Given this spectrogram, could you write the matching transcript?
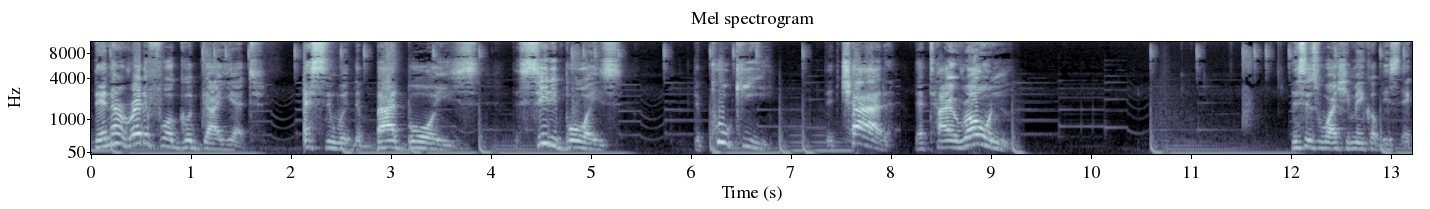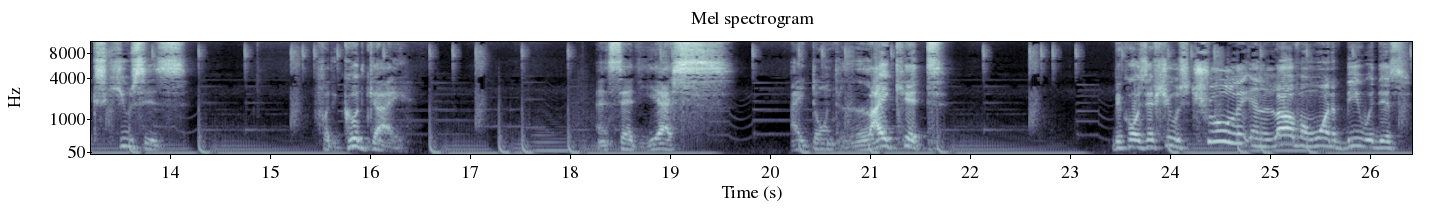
They're not ready for a good guy yet. Messing with the bad boys, the city boys, the Pookie, the Chad, the Tyrone. This is why she make up these excuses for the good guy and said, yes, I don't like it. Because if she was truly in love and want to be with this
